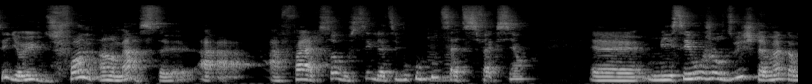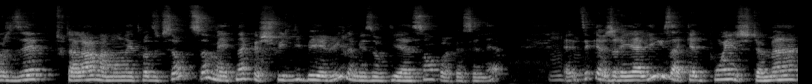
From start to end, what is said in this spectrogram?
il y a eu du fun en masse euh, à, à, faire ça aussi, là, beaucoup, beaucoup de mm-hmm. satisfaction. Euh, mais c'est aujourd'hui, justement, comme je disais tout à l'heure dans mon introduction, tout ça, maintenant que je suis libérée de mes obligations professionnelles, mm-hmm. tu sais, que je réalise à quel point, justement,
